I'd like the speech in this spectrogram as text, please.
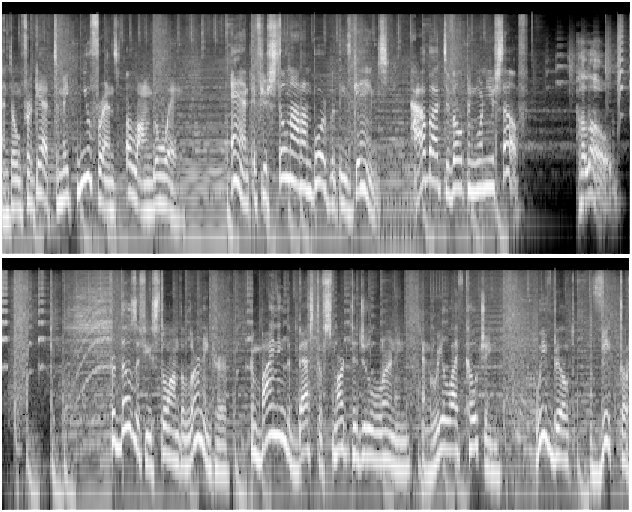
And don't forget to make new friends along the way. And if you're still not on board with these games, how about developing one yourself? Hello. For those of you still on the learning curve, combining the best of smart digital learning and real-life coaching, we've built Victor.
